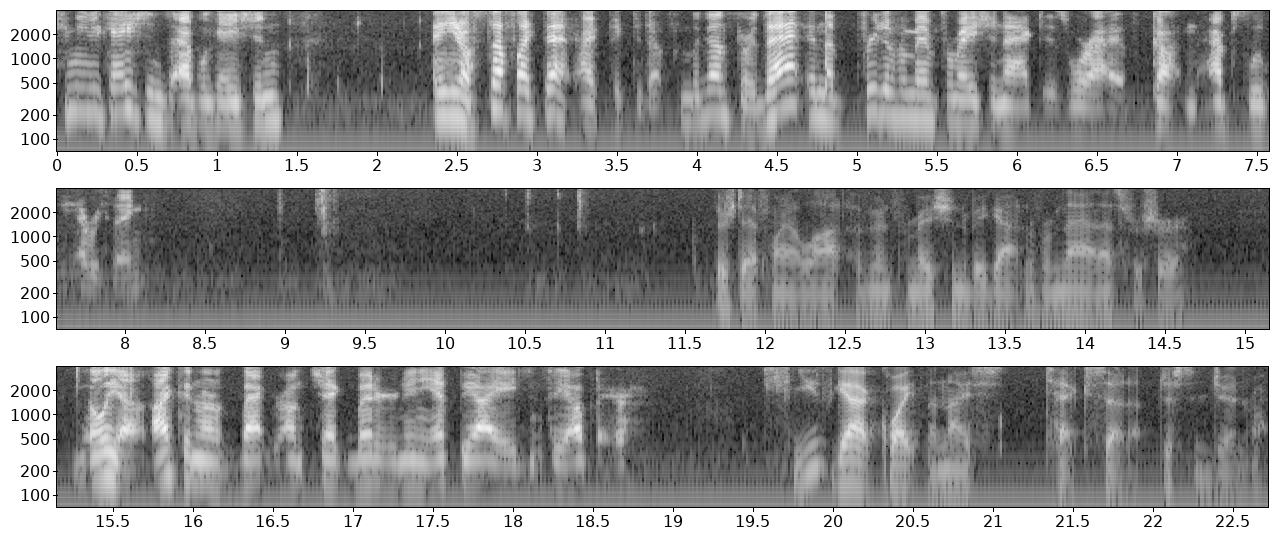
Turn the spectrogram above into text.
communications application. And you know stuff like that i picked it up from the gun store. That and the freedom of information act is where i have gotten absolutely everything. There's definitely a lot of information to be gotten from that, that's for sure. oh yeah. I can run a background check better than any fbi agency out there. You've got quite the nice tech setup, just in general.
